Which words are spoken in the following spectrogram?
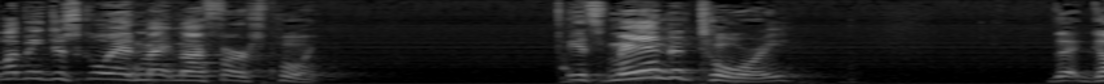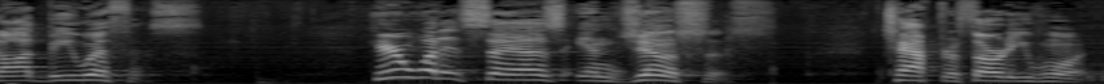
Let me just go ahead and make my first point. It's mandatory that God be with us. Hear what it says in Genesis chapter 31.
